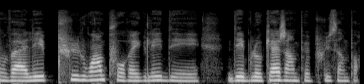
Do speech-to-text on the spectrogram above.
on va aller plus loin pour régler des, des blocages un peu plus importants.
